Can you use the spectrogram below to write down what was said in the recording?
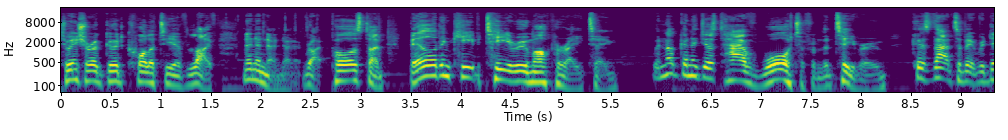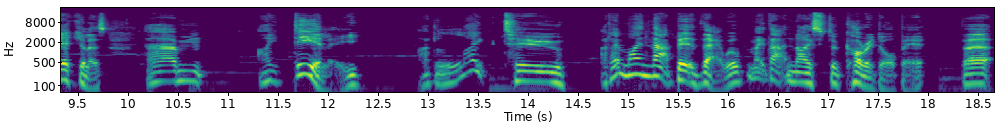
to ensure a good quality of life. No, no, no, no, no. Right, pause time. Build and keep tea room operating. We're not going to just have water from the tea room, because that's a bit ridiculous. Um, ideally, I'd like to... I don't mind that bit there. We'll make that a nice sort of corridor bit. But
